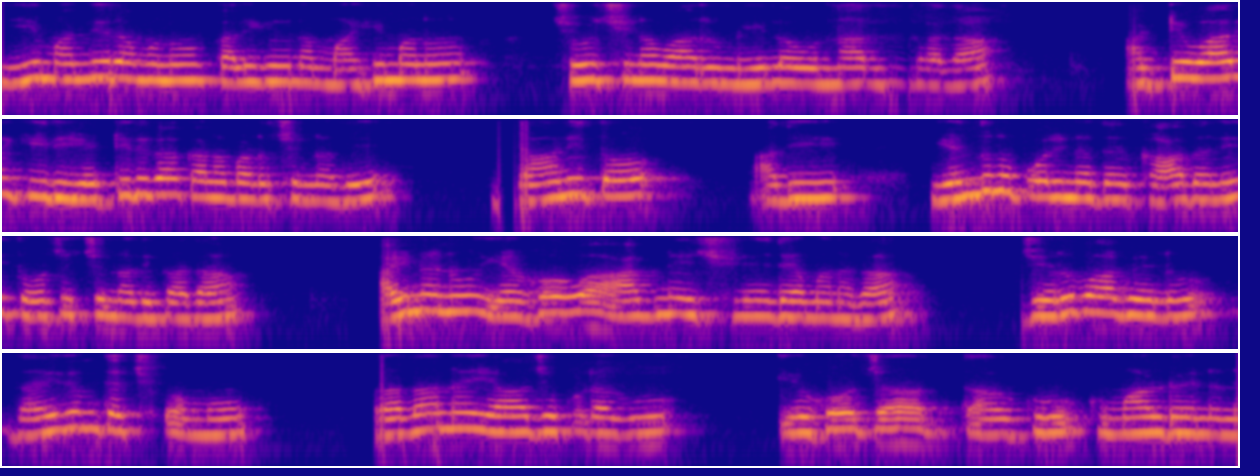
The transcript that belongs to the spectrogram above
ఈ మందిరమును కలిగిన మహిమను చూచిన వారు మీలో ఉన్నారు కదా? అట్టి వారికి ఇది ఎట్టిదిగా కనబడుచున్నది? దానితో అది ఎందును పోలినది కాదని తోచుచున్నది కదా? అయినను యహోవ ఆజ్ఞ ఇచ్చినదేమనగా జరుబాబేలు ధైర్యం తెచ్చుకోము ప్రధాన యాజకుడగు యహోజా దాకు కుమారుడైన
